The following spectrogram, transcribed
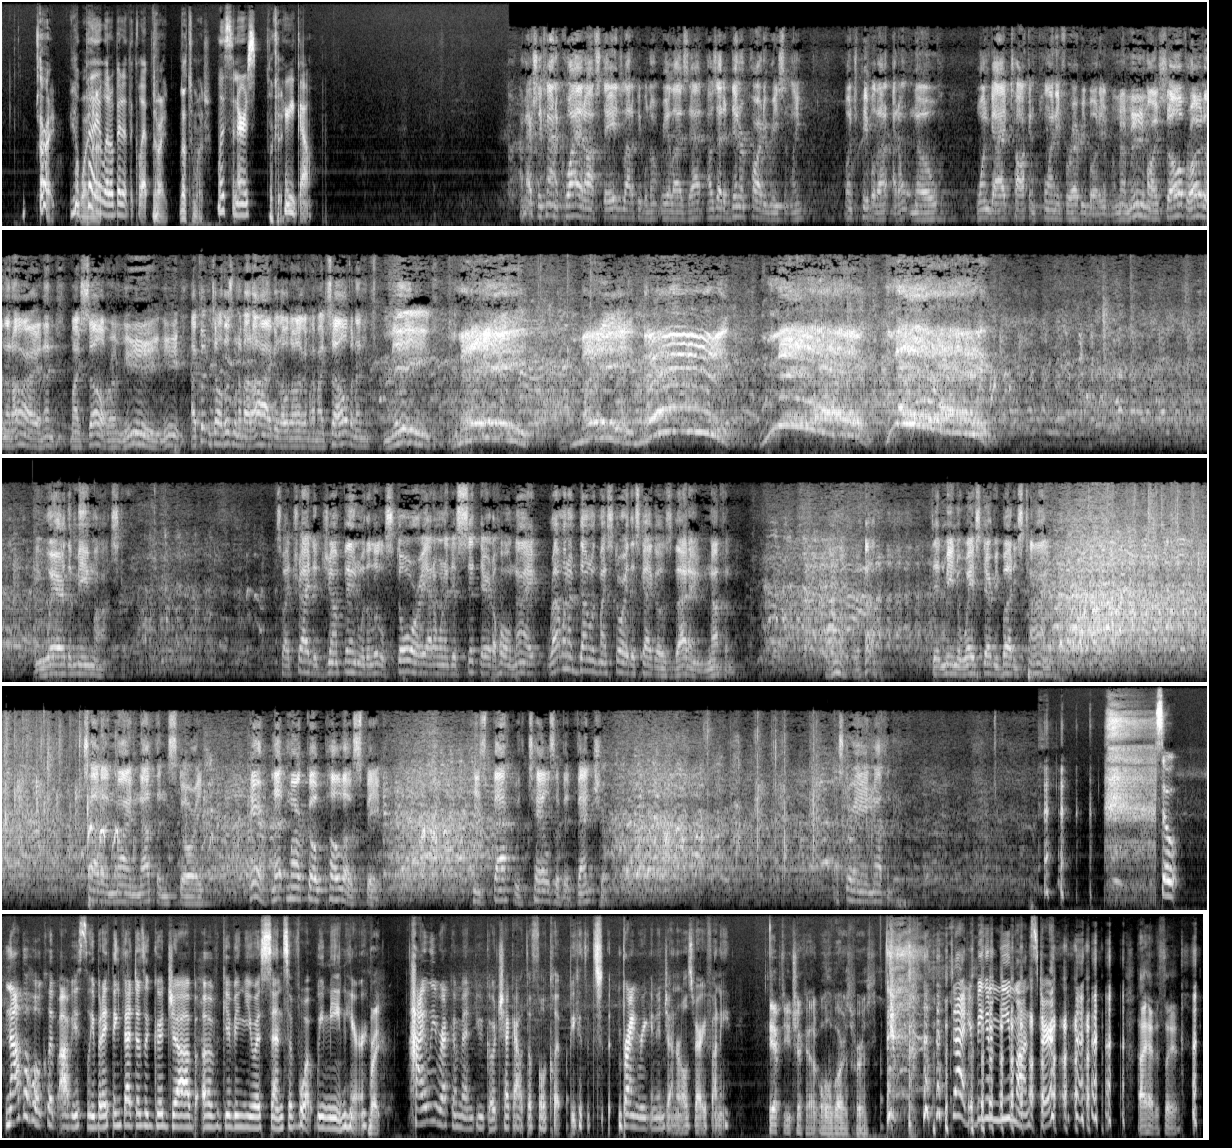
All right. Yeah, why play not? a little bit of the clip. All right. Not too much. Listeners, Okay. here you go. I'm actually kind of quiet off stage. A lot of people don't realize that. I was at a dinner party recently. A bunch of people that I don't know. One guy talking plenty for everybody. And then me, myself, right? And then I, and then myself, and me, me. I couldn't tell this one about I because I was talking about myself, and then me, me, me, me, me, me. Beware the me monster. So I tried to jump in with a little story. I don't want to just sit there the whole night. Right when I'm done with my story, this guy goes, That ain't nothing. Oh, well. Didn't mean to waste everybody's time. Telling my nothing story. Here, let Marco Polo speak. He's back with tales of adventure. My story ain't nothing. So, not the whole clip, obviously, but I think that does a good job of giving you a sense of what we mean here. Right. Highly recommend you go check out the full clip because it's Brian Regan in general is very funny. After you check out all of ours first. Dad, you're being a me monster. I had to say it.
